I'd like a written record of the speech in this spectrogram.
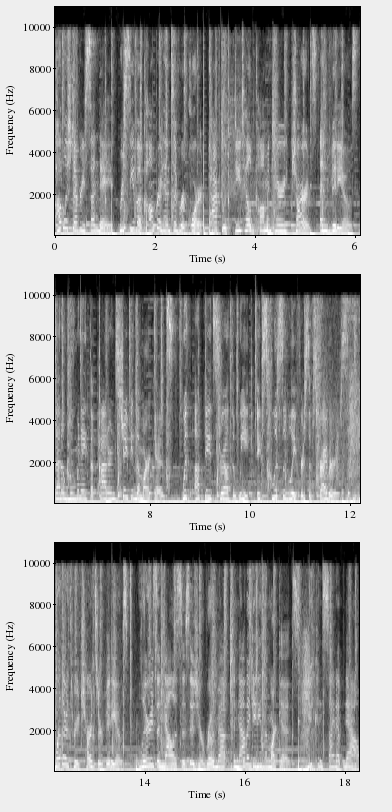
Published every Sunday, receive a comprehensive report packed with detailed commentary, charts, and videos that illuminate the patterns shaping the markets, with updates throughout the week exclusively for subscribers. Whether through charts or videos, Larry's analysis is your roadmap to navigating the markets. You can sign up now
